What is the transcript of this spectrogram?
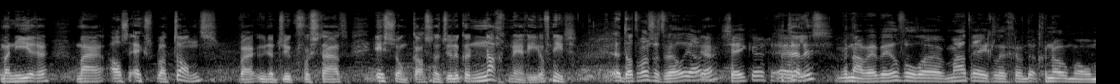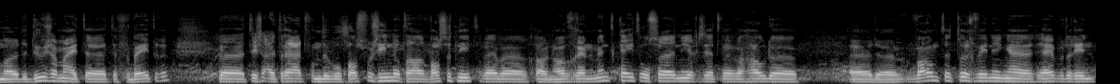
manieren. Maar als exploitant, waar u natuurlijk voor staat, is zo'n kast natuurlijk een nachtmerrie, of niet? Dat was het wel, ja. ja? Zeker. Vertel eens. Uh, nou, we hebben heel veel uh, maatregelen ge genomen om uh, de duurzaamheid te verbeteren. het is uiteraard van dubbel glas voorzien, dat was het niet. We hebben gewoon hoge rendementketels neergezet. We houden de warmte terugwinning uh, hebben we erin.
